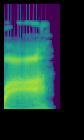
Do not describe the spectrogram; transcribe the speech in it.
瓦。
